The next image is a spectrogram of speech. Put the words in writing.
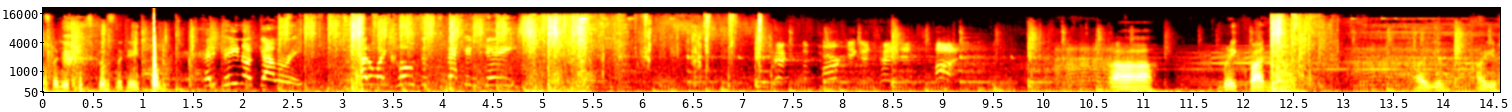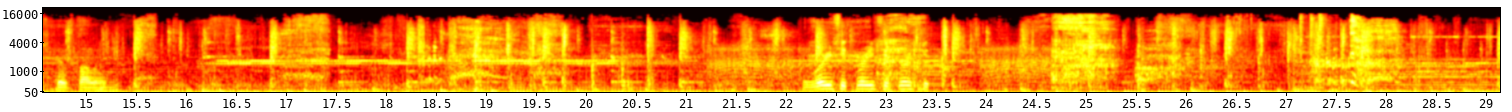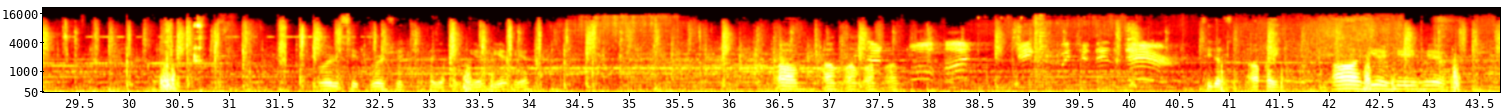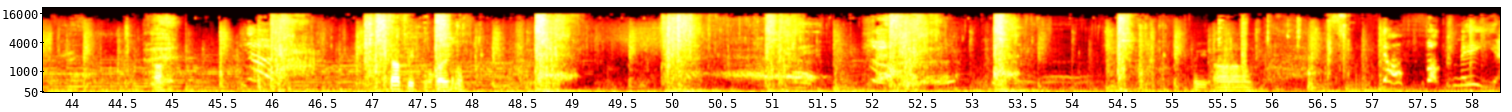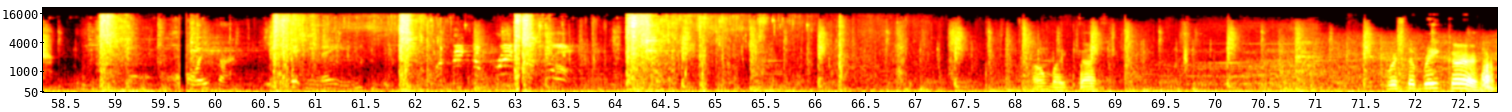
close the gate. Let's close the gate. Hey, Peanut Gallery. How do I close this second gate? Check the parking attendant's hut! Uh, brake panel. Are you are you still following? Okay, where is it? Where is it? Where is it? It? Where is it? Okay, okay, here, here, here. Um, um, um, um, um. See that? Okay. Ah, here, here, here. Ah. Stop it, Walker. Where's the breaker?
